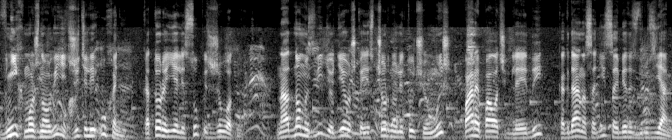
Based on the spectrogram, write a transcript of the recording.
В них можно увидеть жителей Ухани, которые ели суп из животных. На одном из видео девушка ест черную летучую мышь парой палочек для еды, когда она садится обедать с друзьями.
